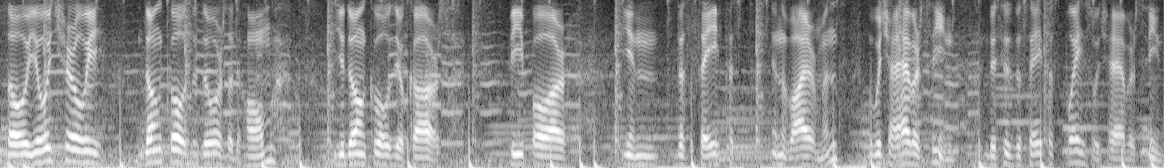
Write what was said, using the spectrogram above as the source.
So you literally don't close the doors at home. You don't close your cars. People are in the safest environment which I ever seen. This is the safest place which I ever seen.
